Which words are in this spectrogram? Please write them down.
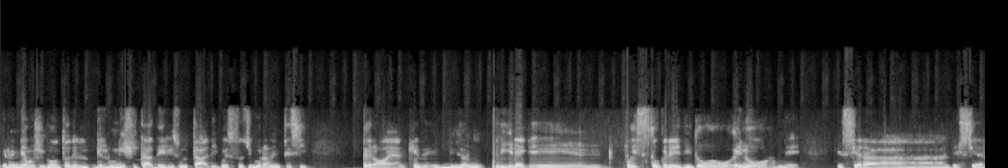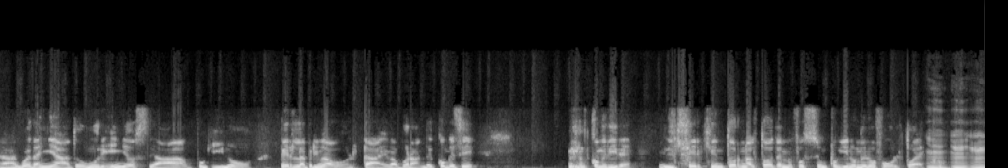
rendiamoci conto del, dell'unicità dei risultati, questo sicuramente sì. Però è anche, bisogna dire che questo credito enorme che si era, che si era guadagnato Mourinho sta un pochino per la prima volta evaporando. È come se come dire, il cerchio intorno al totem fosse un pochino meno folto. Ecco. Mm, mm, mm.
